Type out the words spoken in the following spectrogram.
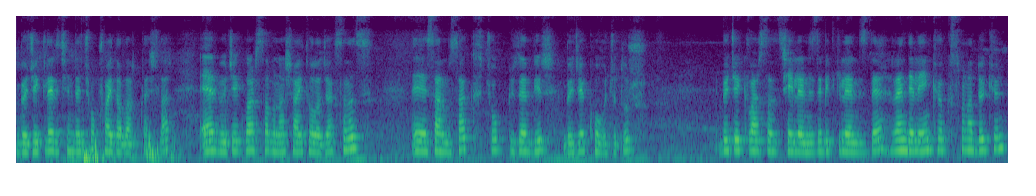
böcekler için de çok faydalı arkadaşlar. Eğer böcek varsa buna şahit olacaksınız. Ee, sarımsak çok güzel bir böcek kovucudur. Böcek varsa şeylerinizde, bitkilerinizde rendeleyin, kök kısmına dökün.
